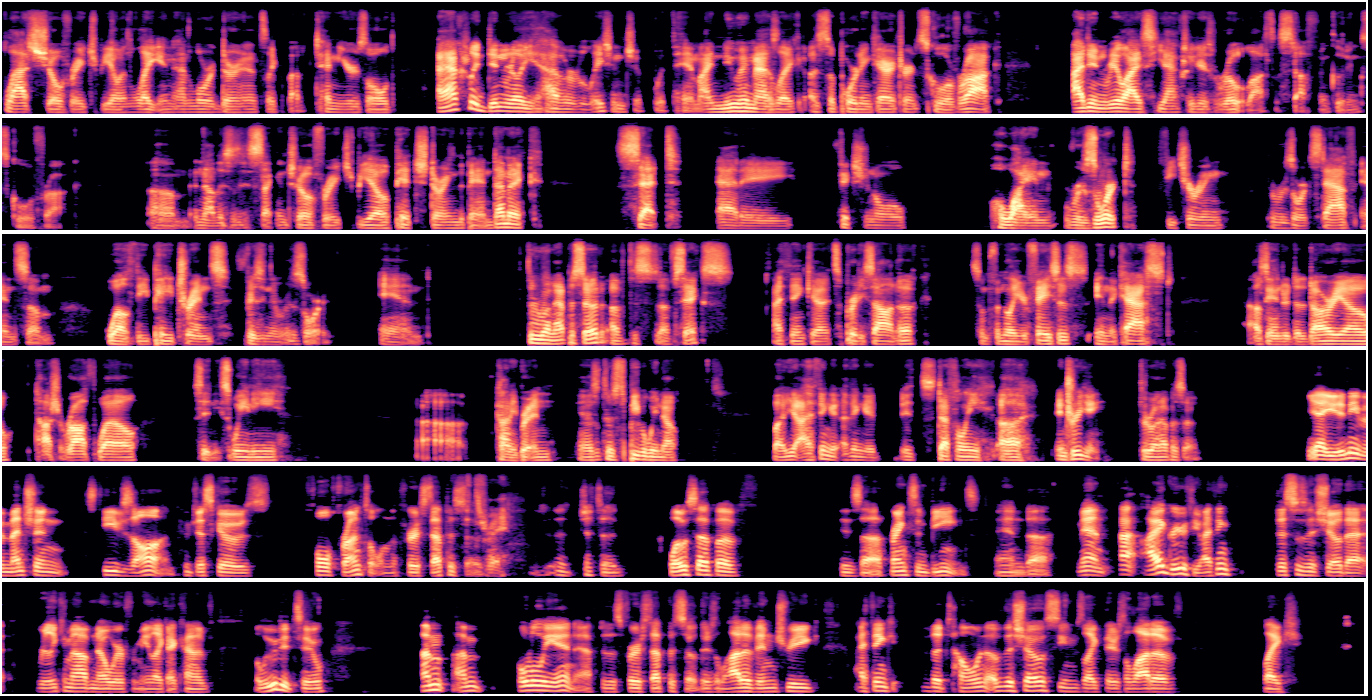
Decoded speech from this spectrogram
last show for HBO and Enlightened had Laura Dern. It's like about ten years old. I actually didn't really have a relationship with him. I knew him as like a supporting character in School of Rock, I didn't realize he actually just wrote lots of stuff, including School of Rock. Um, and now this is his second show for HBO, pitched during the pandemic, set at a fictional Hawaiian resort featuring the resort staff and some wealthy patrons visiting the resort. And through one episode of this of six, I think uh, it's a pretty solid hook. Some familiar faces in the cast. Alexandra Daddario, Tasha Rothwell, Sydney Sweeney, uh, Connie Britton. You know, there's, there's people we know. But yeah, I think I think it it's definitely uh, intriguing through an episode. Yeah, you didn't even mention Steve Zahn, who just goes full frontal in the first episode. That's right. Just a close up of his uh, Franks and Beans, and uh, man, I, I agree with you. I think this is a show that really came out of nowhere for me, like I kind of alluded to. I'm I'm totally in after this first episode. There's a lot of intrigue. I think the tone of the show seems like there's a lot of like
